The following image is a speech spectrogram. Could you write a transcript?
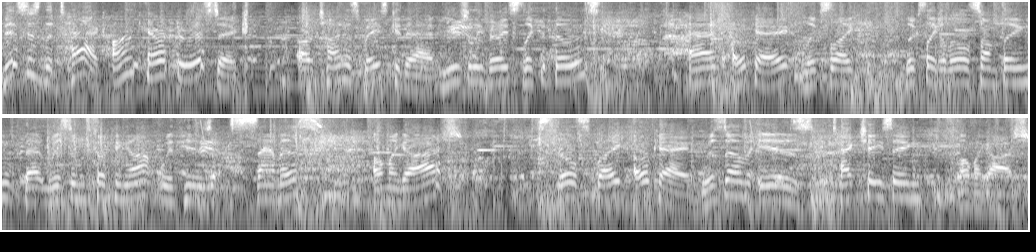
this is the tech, uncharacteristic of China Space Cadet. Usually very slick with those. And okay, looks like looks like a little something that Wisdom's cooking up with his Samus. Oh my gosh. Still Spike. Okay, Wisdom is tech chasing. Oh my gosh.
